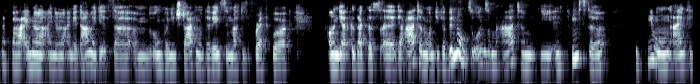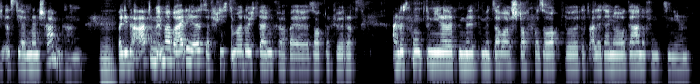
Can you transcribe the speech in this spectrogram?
das war eine, eine, eine Dame, die ist da ähm, irgendwo in den Staaten unterwegs und macht dieses Breathwork. Und die hat gesagt, dass äh, der Atem und die Verbindung zu unserem Atem die intimste Beziehung eigentlich ist, die ein Mensch haben kann. Mhm. Weil dieser Atem immer bei dir ist, er fließt immer durch deinen Körper, er sorgt dafür, dass alles funktioniert, mit, mit Sauerstoff versorgt wird, dass alle deine Organe funktionieren.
